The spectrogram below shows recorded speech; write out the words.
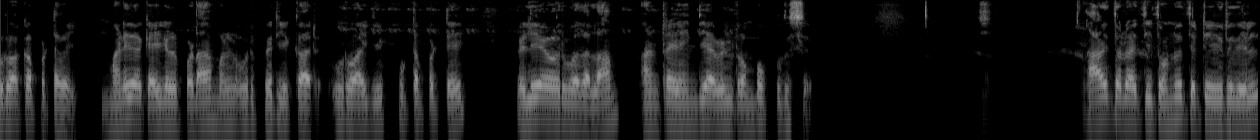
உருவாக்கப்பட்டவை. மனித கைகள் படாமல் ஒரு பெரிய கார் உருவாகி பூட்டப்பட்டு வெளியே வருவதெல்லாம் அன்றைய இந்தியாவில் ரொம்ப புதுசு. ஆயிரத்தி தொள்ளாயிரத்தி தொண்ணூத்தி எட்டு இறுதியில்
